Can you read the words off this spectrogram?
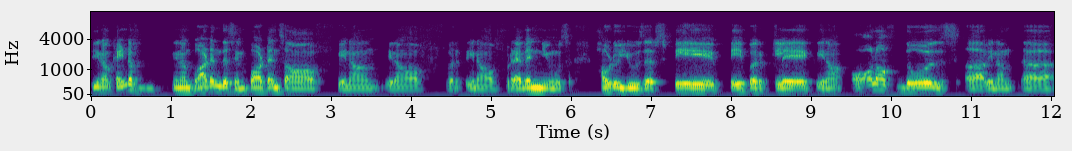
you know kind of you know gotten this importance of you know you know of you know of revenues how do users pay pay per click you know all of those uh, you know uh,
